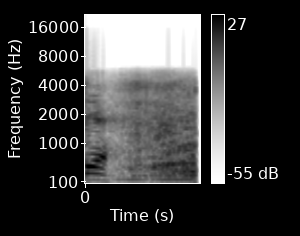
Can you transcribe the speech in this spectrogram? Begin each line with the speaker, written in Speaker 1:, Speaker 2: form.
Speaker 1: Yeah.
